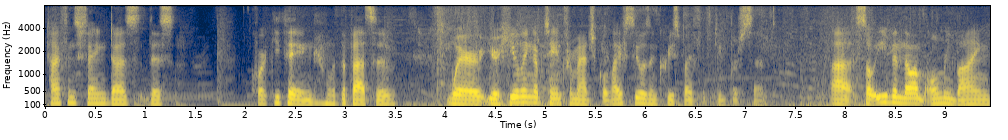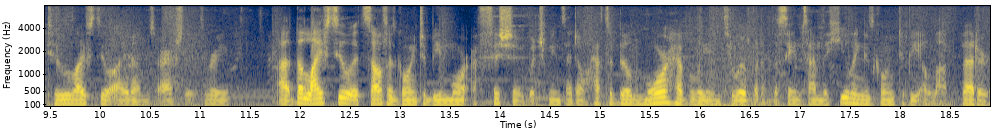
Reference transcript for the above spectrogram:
Typhon's Fang does this quirky thing with the passive where your healing obtained from magical lifesteal is increased by 15%. Uh, so even though I'm only buying two lifesteal items, or actually three, uh, the lifesteal itself is going to be more efficient, which means I don't have to build more heavily into it, but at the same time the healing is going to be a lot better.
